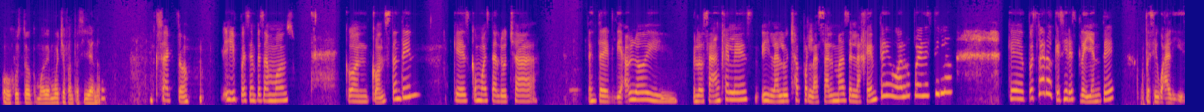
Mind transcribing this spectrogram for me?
o justo como de mucha fantasía, ¿no? Exacto. Y pues empezamos con Constantine, que es como esta lucha entre el diablo y los ángeles y la lucha por las almas de la gente o algo por el estilo. Que pues claro que si eres creyente, pues igual y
